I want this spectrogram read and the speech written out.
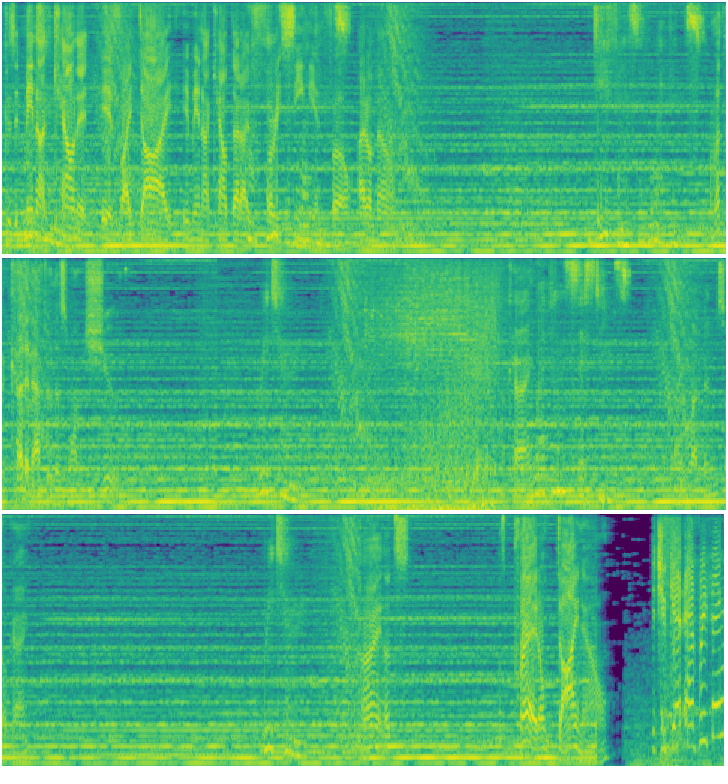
Because it may not count it if I die. It may not count that I've already seen the info. I don't know. Defensive weapons. I'm gonna have to cut it after this one. Shoot. Return. Okay. Weapon systems. Like weapons. Okay. Return. All right. Let's let's pray I don't die now. Did you get everything?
